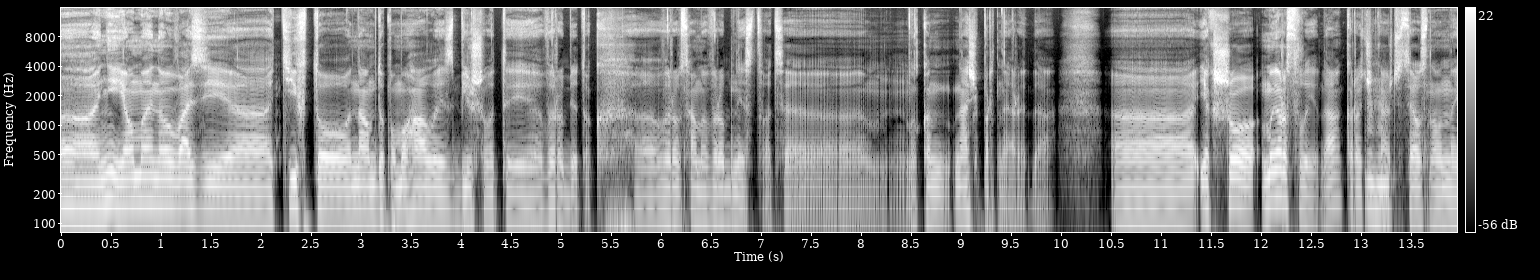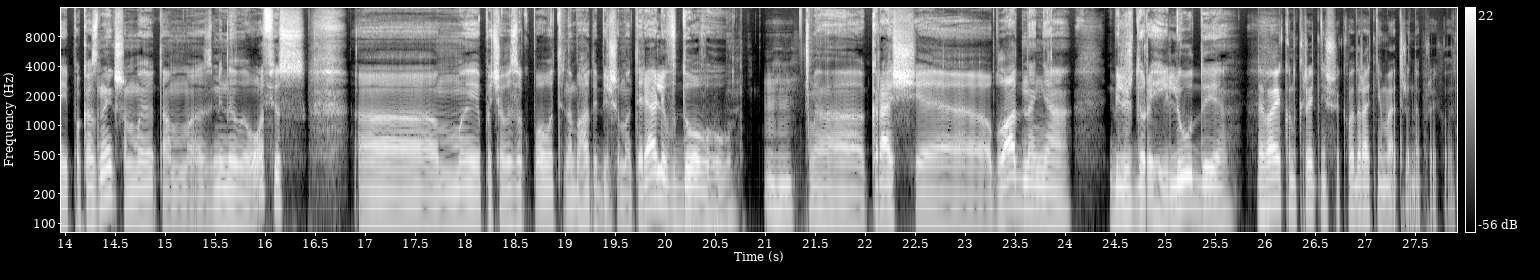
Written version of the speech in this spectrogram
B2B? Е, ні, я маю на увазі е, ті, хто нам допомагали збільшувати виробіток, е, саме виробництво. Це ну, наші партнери. Да. Якщо ми росли, да, коротше mm-hmm. кажучи, це основний показник, що ми там змінили офіс, ми почали закуповувати набагато більше матеріалів вдовгу, mm-hmm. краще обладнання, більш дорогі люди. Давай конкретніше квадратні метри, наприклад.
